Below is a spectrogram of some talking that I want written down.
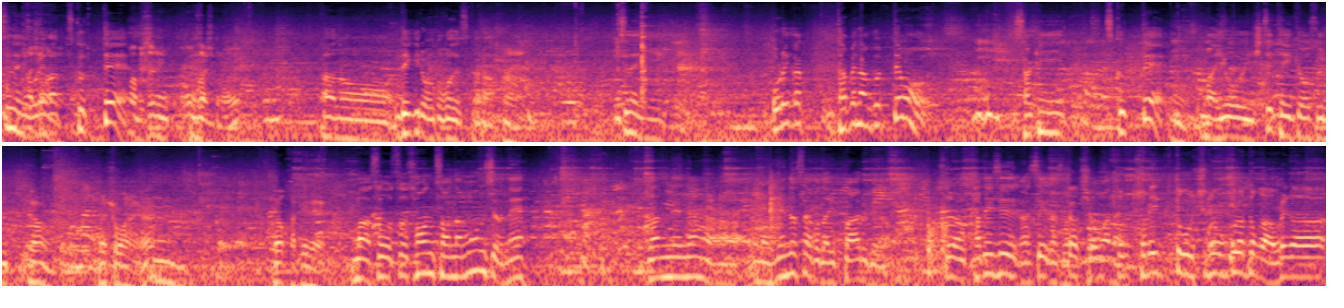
常に俺が作ってまあ別におかしくないよ。あのできる男ですから、常に俺が食べなくっても先に作って、まあ、用意して提供するっていう。うん。しょうがないね。よかってね。まあそうそうそんそんなもんですよね残念ながら、まあ、面倒くさいことはいっぱいあるけどそれは家庭生活だからはしょうがない。そそれ行くとうちのおふくろとか俺が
